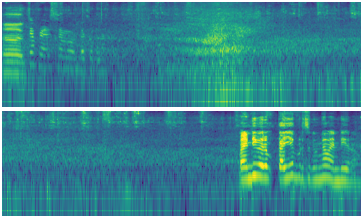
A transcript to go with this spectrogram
ஃப்ரெண்ட்ஸ் நம்ம வண்டி வரும். கையை பிடிச்சிக்கோங்க வண்டி வரும்.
